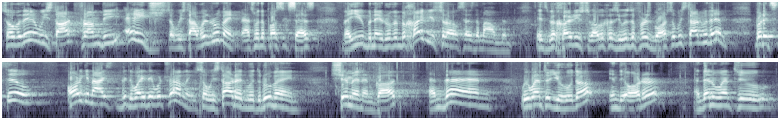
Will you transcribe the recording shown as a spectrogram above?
So over there we start from the age. So we start with Reuven. That's what the pasuk says. Vayu b'nei Reuven b'chayr Yisrael says the Malbim. It's b'chayr Yisrael because he was the firstborn. So we start with him. But it's still organized the way they were traveling. So we started with Reuven, Shimon, and Gad, and then we went to Yehuda in the order, and then we went to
